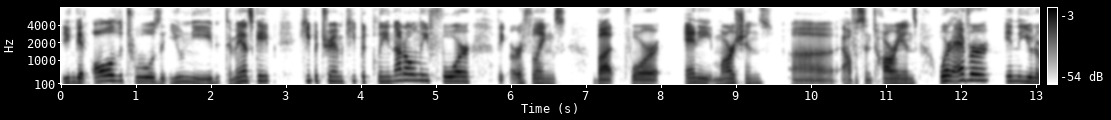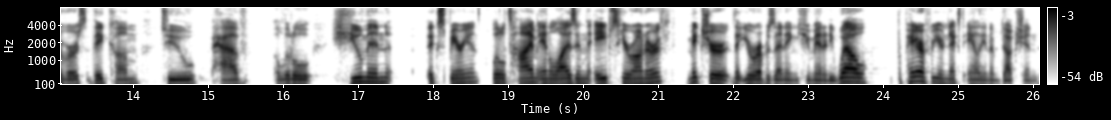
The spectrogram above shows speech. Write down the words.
You can get all the tools that you need to manscape, keep it trim, keep it clean, not only for the earthlings, but for any Martians, uh, Alpha Centaurians, wherever in the universe they come to have a little human experience, a little time analyzing the apes here on Earth. Make sure that you're representing humanity well Prepare for your next alien abduction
